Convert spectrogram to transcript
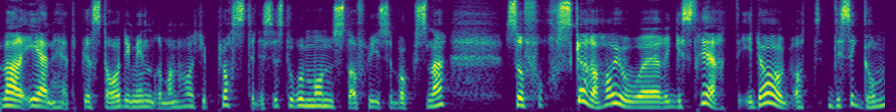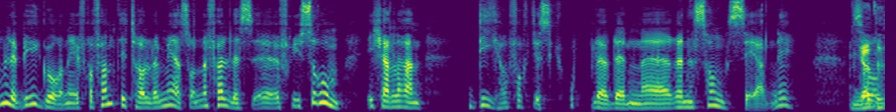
hver enhet blir stadig mindre. Man har ikke plass til disse store monsterfryseboksene. Så forskere har jo eh, registrert i dag at disse gamle bygårdene fra 50-tallet med sånne felles eh, fryserom i kjelleren, de har faktisk opplevd en eh, renessanse igjen, de. Ja, det,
